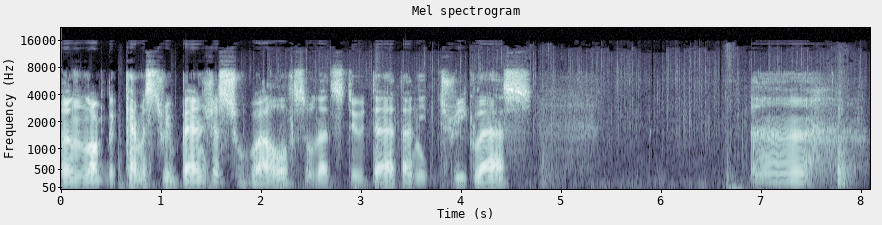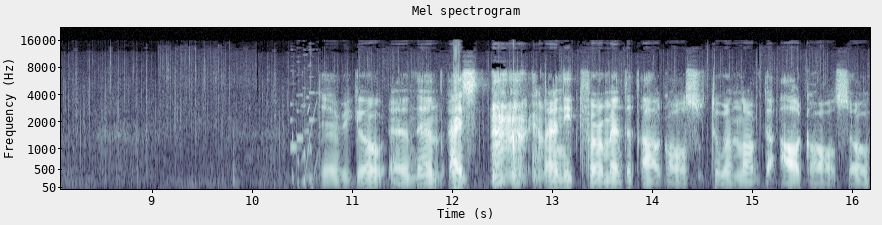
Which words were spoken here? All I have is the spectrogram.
unlock the chemistry bench as well, so let's do that. I need three glass. Uh, there we go, and then I, I need fermented alcohols to unlock the alcohol, so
